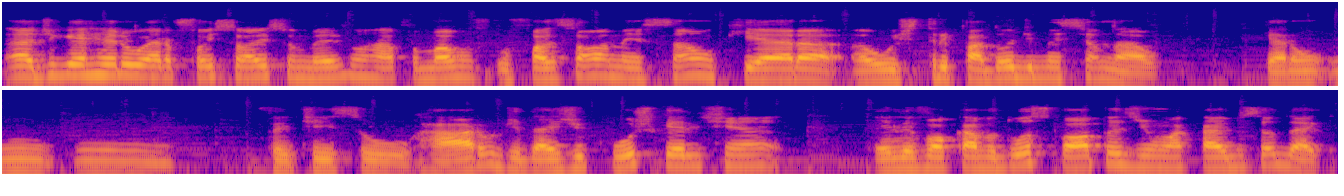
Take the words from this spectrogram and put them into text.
É, de guerreiro era, foi só isso mesmo, Rafa. Mas vou- fazer só uma menção que era o estripador dimensional. Que era um, um- um feitiço raro de 10 de custo que ele tinha. Ele evocava duas cópias de um lacaio do seu deck.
